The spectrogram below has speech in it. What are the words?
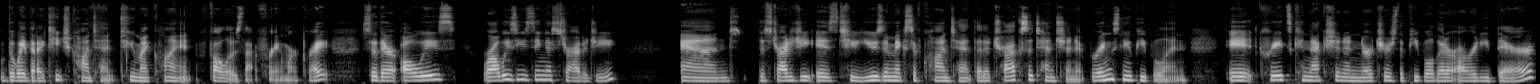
the way that I teach content to my client follows that framework, right? So they're always, we're always using a strategy. And the strategy is to use a mix of content that attracts attention. It brings new people in. It creates connection and nurtures the people that are already there.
